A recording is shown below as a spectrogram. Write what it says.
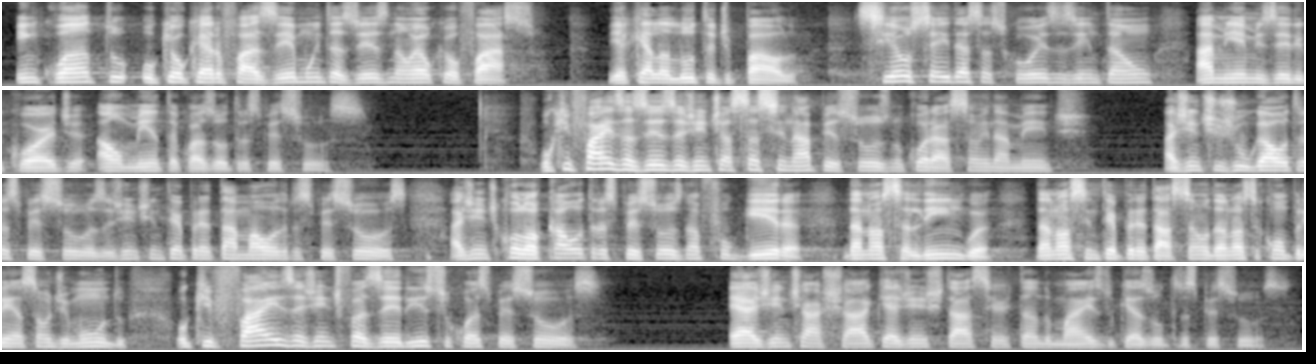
enquanto o que eu quero fazer muitas vezes não é o que eu faço. E aquela luta de Paulo, se eu sei dessas coisas, então a minha misericórdia aumenta com as outras pessoas. O que faz, às vezes, a gente assassinar pessoas no coração e na mente, a gente julgar outras pessoas, a gente interpretar mal outras pessoas, a gente colocar outras pessoas na fogueira da nossa língua, da nossa interpretação, da nossa compreensão de mundo, o que faz a gente fazer isso com as pessoas é a gente achar que a gente está acertando mais do que as outras pessoas.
